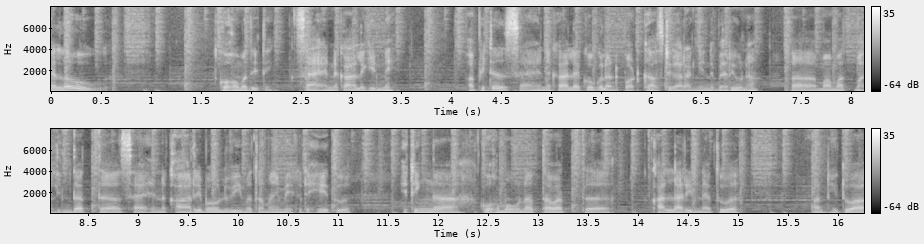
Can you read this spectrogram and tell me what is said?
හෙලෝ කොහොමද ඉතින්? සෑහෙන්න කාලෙකින්නේ අපිට සෑහෙන කාලයක් ඔගලන්ට පොඩ්කාස්ට් කරන්න ඉන්න බැරිවුණ මමත් මලින්දත් සෑහෙන කාර්ය බවුල් වීම තමයි මේකට හේතුව. ඉතිං කොහොම වනත් තවත් කල්ලරින් නැතුව මන් හිතුවා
